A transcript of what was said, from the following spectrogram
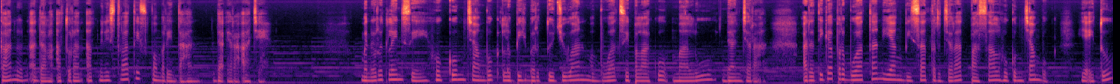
Kanun adalah aturan administratif pemerintahan daerah Aceh. Menurut Lindsay, hukum cambuk lebih bertujuan membuat si pelaku malu dan jerah. Ada tiga perbuatan yang bisa terjerat pasal hukum cambuk, yaitu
